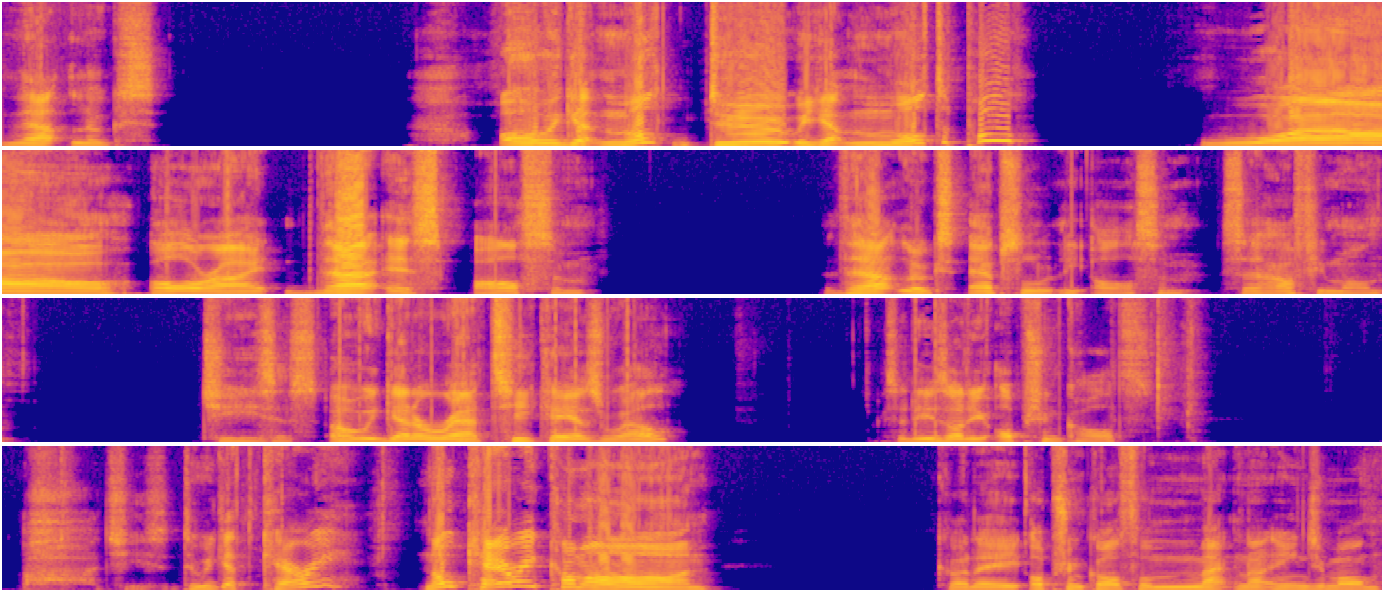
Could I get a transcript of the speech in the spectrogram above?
That looks... Oh, we get mul- Dude, we got multiple? Wow. Alright, that is awesome. That looks absolutely awesome. Seraphimon. Jesus. Oh, we get a red TK as well. So these are the option cards. Oh, jeez. Do we get Kari? No Kari? Come on! Got a option card for Magna Angemon.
